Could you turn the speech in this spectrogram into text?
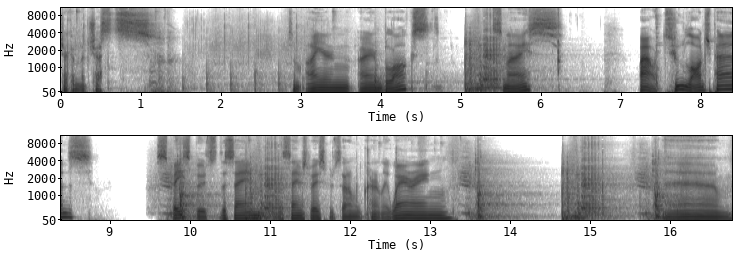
checking the chests. Some iron iron blocks. That's nice. Wow, two launch pads. Space boots, the same the same space boots that I'm currently wearing. Um,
